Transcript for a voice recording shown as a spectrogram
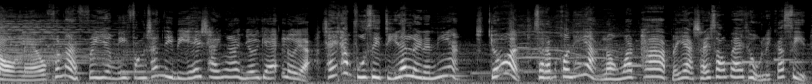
ลองแล้วขนาดฟรียังมีฟังก์ชันดีๆ ให้ใช้งานเยอะแยะเลยอะใช้ทำ Full CG ได้เลยนะเนี่ยยอดสำหรับคนที่อยากลองวาดภาพ และอยากใช้ซอฟต์แวร์ถูกลิขสิทธิ์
